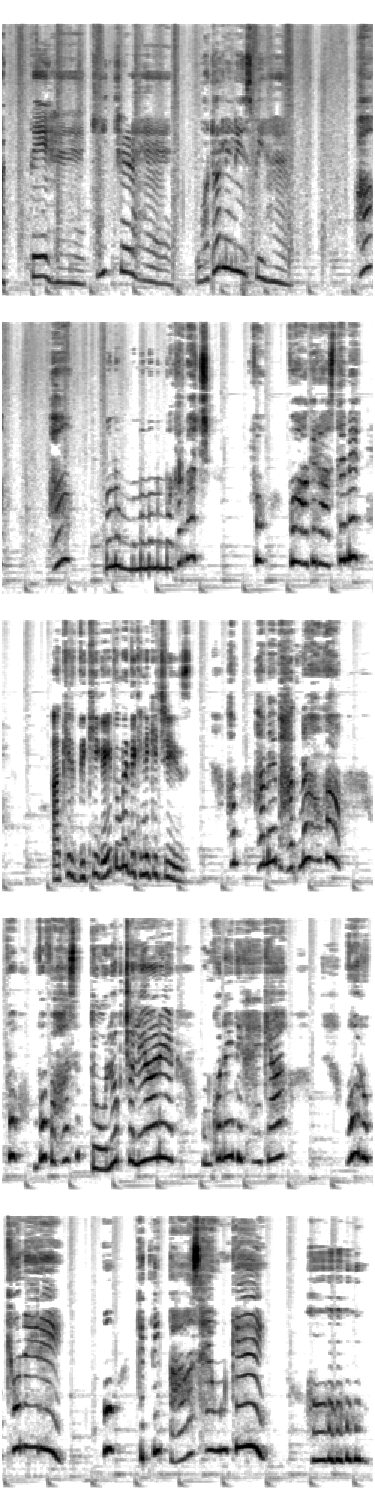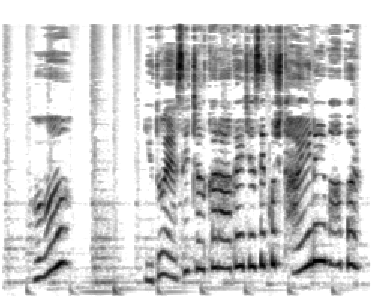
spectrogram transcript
पत्ते हैं, कीचड़ है वाटर लिलीज भी हैं। हाँ हाँ मगरमच्छ। वो वो आगे रास्ते में आखिर दिखी गई तुम्हें दिखने की चीज़? हम, हमें भागना होगा। वो वो वहाँ से दो लोग चले आ रहे हैं। उनको नहीं दिख रहे क्या? वो रुक क्यों नहीं रहे? वो कितनी पास है उनके। हो हाँ ये तो ऐसे चलकर आ गए जैसे कुछ था ही नहीं वहाँ पर।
